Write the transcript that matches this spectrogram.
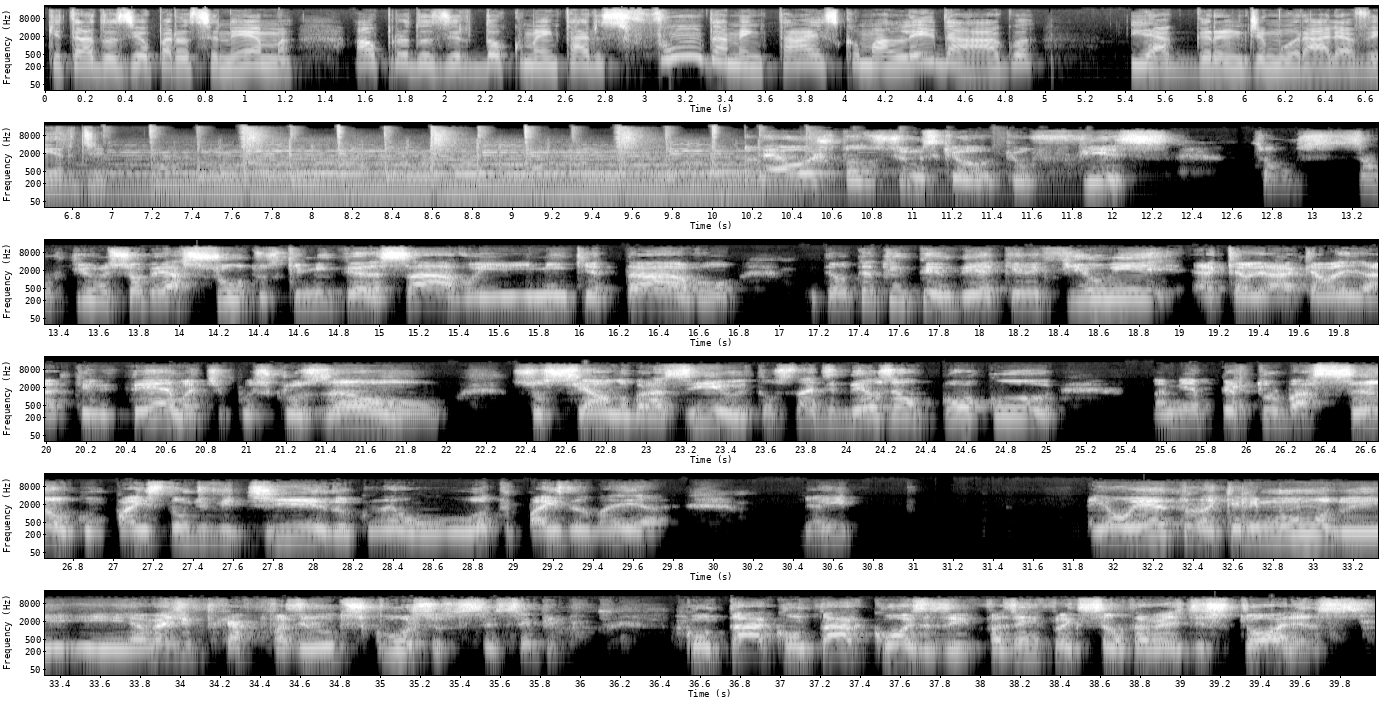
que traduziu para o cinema ao produzir documentários fundamentais como A Lei da Água e A Grande Muralha Verde. Hoje, todos os filmes que eu, que eu fiz são, são filmes sobre assuntos que me interessavam e me inquietavam, então eu tento entender aquele filme, aquele, aquela, aquele tema, tipo exclusão social no Brasil. Então Cidade de Deus é um pouco a minha perturbação com um país tão dividido, né, um outro país dentro da Bahia. E aí eu entro naquele mundo e, e ao invés de ficar fazendo um discurso, sempre contar, contar coisas e fazer reflexão através de histórias,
